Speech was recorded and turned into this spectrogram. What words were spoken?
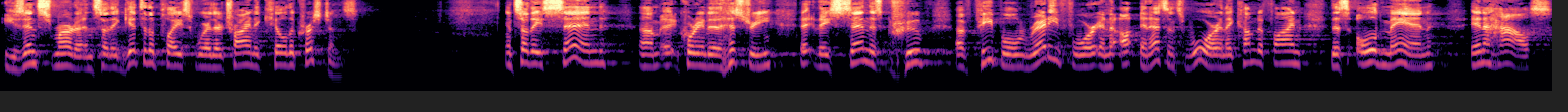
he's in Smyrna. And so they get to the place where they're trying to kill the Christians. And so they send, um, according to the history, they send this group of people ready for, in, in essence, war. And they come to find this old man in a house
